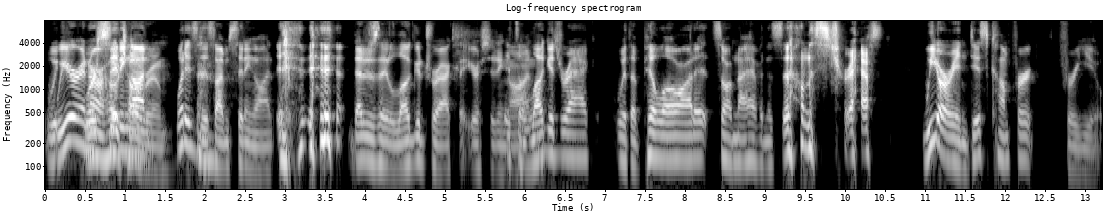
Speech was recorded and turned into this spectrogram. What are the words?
we, are in our sitting hotel on, room. What is this I'm sitting on? that is a luggage rack that you're sitting it's on. It's a luggage rack with a pillow on it, so I'm not having to sit on the straps. We are in discomfort for you.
